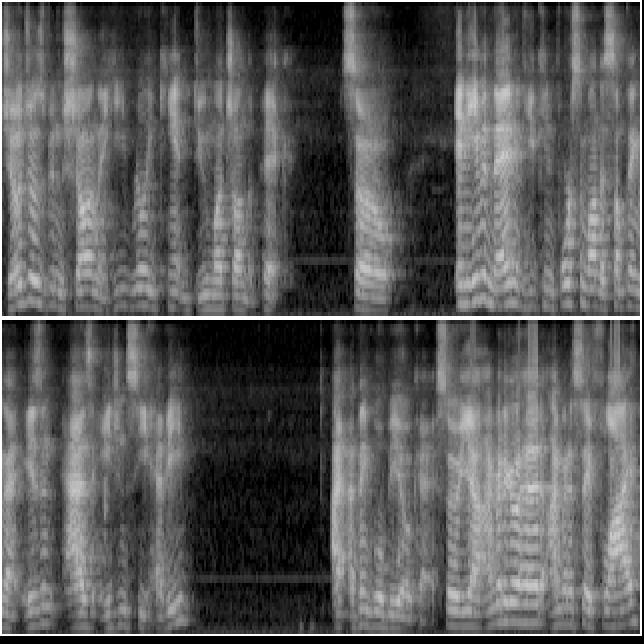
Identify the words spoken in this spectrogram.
JoJo's been showing that he really can't do much on the pick. So, and even then, if you can force him onto something that isn't as agency heavy, I, I think we'll be okay. So yeah, I'm gonna go ahead. I'm gonna say Fly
